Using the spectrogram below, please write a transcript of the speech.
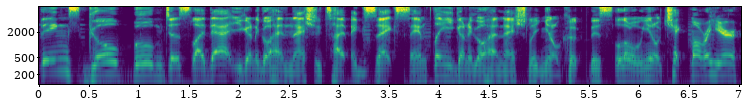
things go boom just like that. You're gonna go ahead and actually type exact same thing. You're gonna go ahead and actually, you know, click this little, you know, check mark right here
